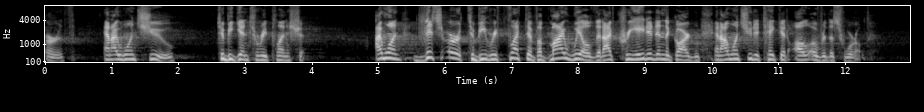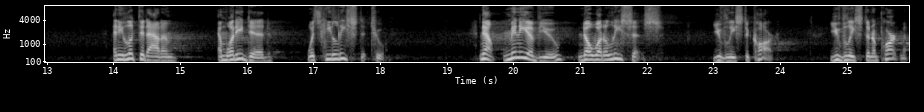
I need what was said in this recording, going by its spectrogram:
earth and I want you to begin to replenish it. I want this earth to be reflective of my will that I've created in the garden, and I want you to take it all over this world. And he looked at Adam, and what he did was he leased it to him. Now, many of you know what a lease is. You've leased a car. You've leased an apartment.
